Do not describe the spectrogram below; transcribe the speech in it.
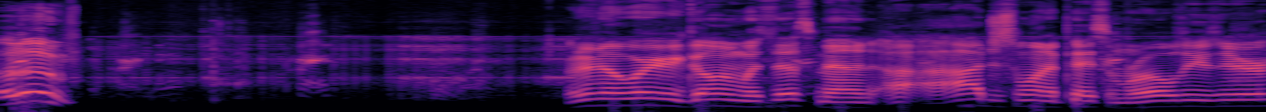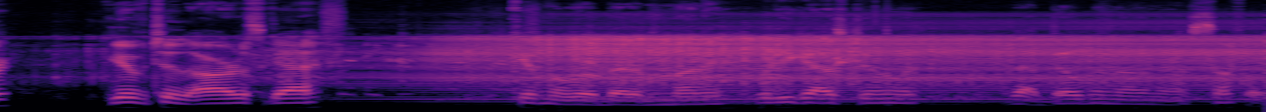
Hello. I don't know where you're going with this, man. I, I just want to pay some royalties here. Give it to the artist guy. Give him a little bit of money. What are you guys doing with that building on uh, Suffolk?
